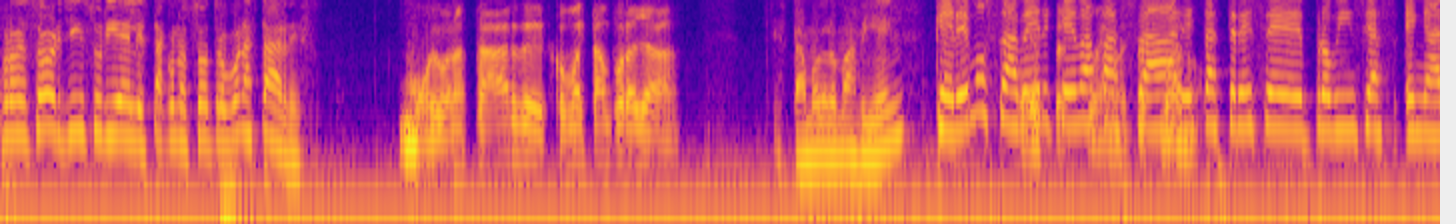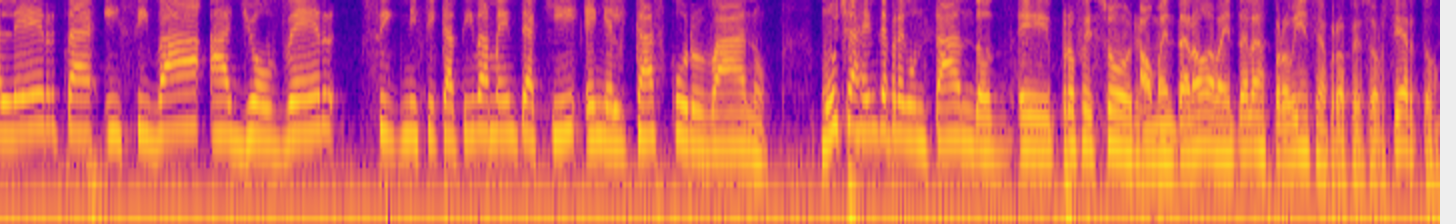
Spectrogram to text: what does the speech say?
Profesor Jim Suriel está con nosotros. Buenas tardes. Muy buenas tardes, ¿cómo están por allá? Estamos de lo más bien. Queremos saber qué va a es pasar, bueno. estas 13 provincias en alerta y si va a llover significativamente aquí en el casco urbano. Mucha gente preguntando, eh, profesor. Aumentaron a 20 las provincias, profesor, ¿cierto?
